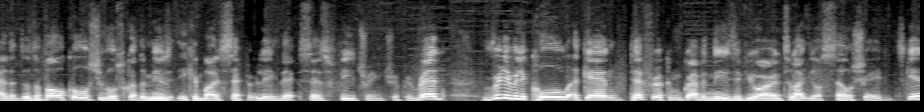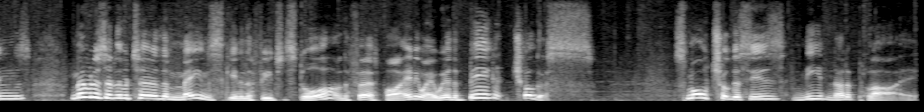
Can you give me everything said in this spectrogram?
uh, that does the vocals. You've also got the music that you can buy separately that says featuring Trippie Redd. Really, really cool. Again, definitely recommend grabbing these if you are into like your cell shaded skins. Moving on to the return of the main skin in the featured store of the first part. Anyway, we're the Big Chuggus. Small Chugguses need not apply.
